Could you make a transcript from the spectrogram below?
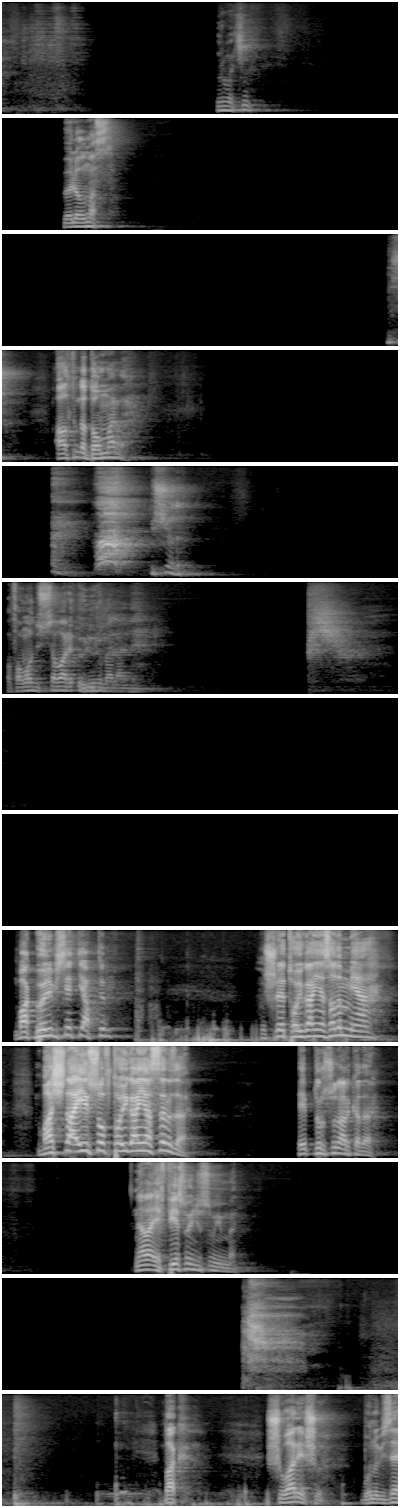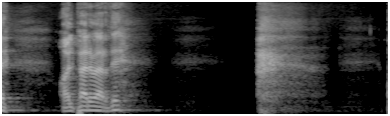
Dur bakayım. Böyle olmaz. Altımda don var da. Düşüyordu. Kafama düşse var ya ölürüm herhalde. Bak böyle bir set yaptım. Şuraya Toygan yazalım mı ya? Başta Airsoft Toygan yazsanıza. Hep dursun arkada. Ne lan FPS oyuncusu muyum ben? Bak. Şu var ya şu. Bunu bize Alper verdi.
